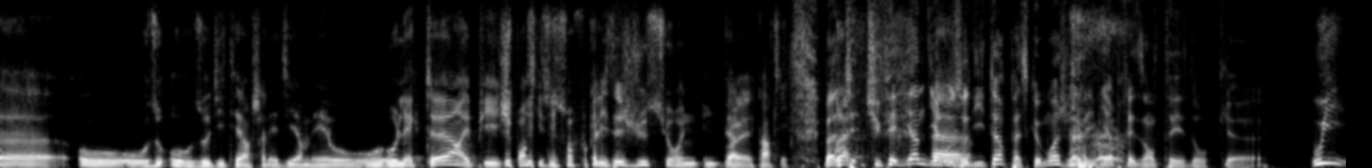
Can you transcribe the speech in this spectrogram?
euh, aux, aux, auditeurs, j'allais dire, mais aux, lecteurs. Et puis, je pense qu'ils se sont focalisés juste sur une, une partie. Bah, tu, fais bien de dire aux euh, auditeurs parce que moi, je l'avais bien présenté, donc. Oui,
